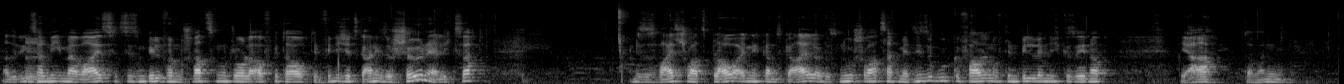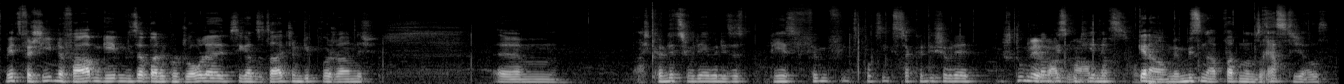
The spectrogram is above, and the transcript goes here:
Also die ist Mhm. halt nicht immer weiß. Jetzt ist ein Bild von einem schwarzen Controller aufgetaucht. Den finde ich jetzt gar nicht so schön, ehrlich gesagt. Dieses Weiß-Schwarz-Blau eigentlich ganz geil, aber das nur Schwarz hat mir jetzt nicht so gut gefallen auf den Bildern, die ich gesehen habe. Ja, da wird es verschiedene Farben geben, wie es auch bei den Controller jetzt die ganze Zeit schon gibt wahrscheinlich. Ähm, ach, ich könnte jetzt schon wieder über dieses PS5, Xbox X, da könnte ich schon wieder stundenlang diskutieren. Jetzt. Genau, wir müssen abwarten, sonst raste ich aus.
